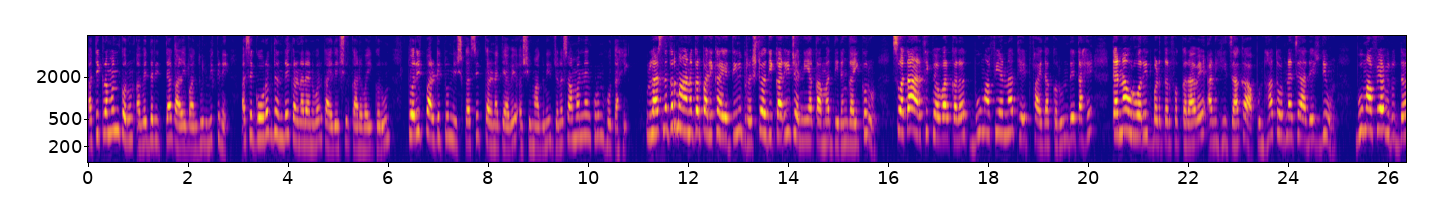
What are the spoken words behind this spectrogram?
अतिक्रमण करून अवैधरित्या गाळे बांधून विकणे असे गोरखधंदे करणाऱ्यांवर कायदेशीर कारवाई करून त्वरित पार्टीतून निष्कासित करण्यात यावे अशी मागणी जनसामान्यांकडून होत आहे. उल्हासनगर महानगरपालिका येथील भ्रष्ट अधिकारी ज्यांनी या कामात दिरंगाई करून स्वतः आर्थिक व्यवहार करत भूमाफियांना थेट फायदा करून देत आहे त्यांना उर्वरित बडतर्फ करावे आणि ही जागा पुन्हा तोडण्याचे आदेश देऊन भूमाफिया विरुद्ध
